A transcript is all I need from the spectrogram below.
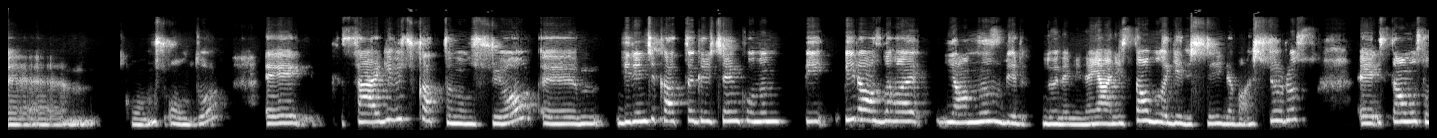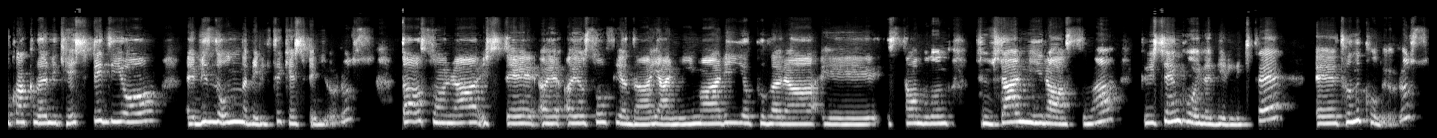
e, olmuş oldu. E, sergi üç kattan oluşuyor. E, birinci katta Grichenko'nun bir, biraz daha yalnız bir dönemine yani İstanbul'a gelişiyle başlıyoruz. Ee, İstanbul sokaklarını keşfediyor. Ee, biz de onunla birlikte keşfediyoruz. Daha sonra işte Ayasofya'da yani mimari yapılara, e, İstanbul'un kültürel mirasına Grichenko ile birlikte e, tanık oluyoruz.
